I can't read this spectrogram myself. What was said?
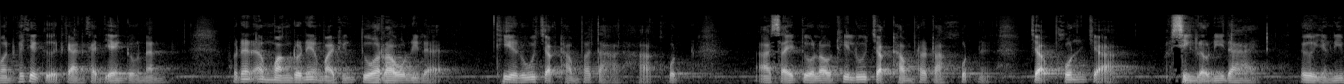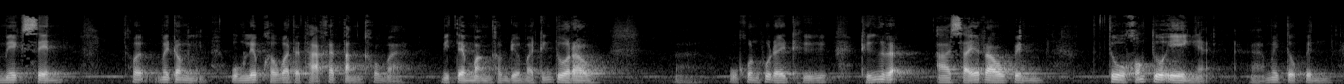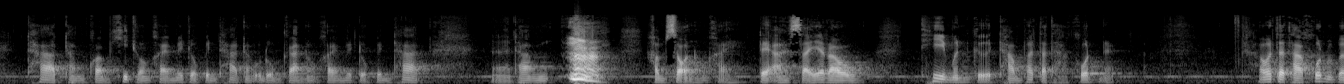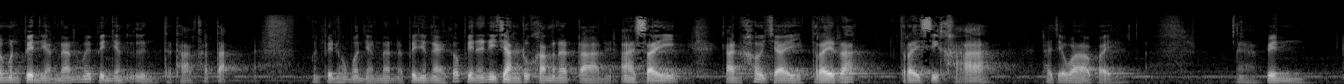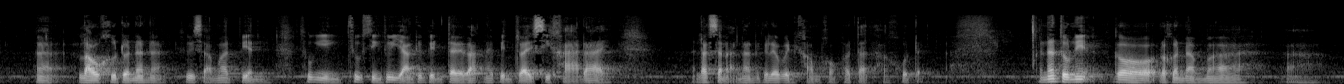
มันก็จะเกิดการขัดแย้งตรงนั้น เพราะฉะนั้นอมังตัวนี้หมายถึงตัวเรานี่แหละ ที่รู้จักทำพระตถาคต อาศัยตัวเราที่รู้จักทำพระตถาคตเนี่ยจะพ้นจาก สิ่งเหล่านี้ได้ เออ อย่างนี้ make sense เพราะไม่ต้องวงเล็บเขาว่าตถาคตังเข้ามา มีแต่มังคำเดียวมาถึงตัวเราบุคคลผู้ใดถือถึงอาศัยเราเป็นตัวของตัวเองเนี่ยไม่ตกเป็นธาตุทางความคิดของใคร ไม่ตกเป็นธาตุทางอุดมการของใคร ไม่ตกเป็นธาตุทางคำสอนของใคร แต่อาศัยเราที่มันเกิดทำพระตถาคตเนี่ย ว่าตถาคตมันเป็นมันเป็นอย่างนั้น ไม่เป็นอย่างอื่นตถาคตะมันเป็นของมันอย่างนั้นเป็นยังไงก็เป็นอนิจจังทุกขังอนัตตาเนี่ยอาศัยการเข้าใจไตรลักษณ์ไตรสิขา ถ้าจะว่าไปเป็นเราคือตัวนั้นน่ะคือสามารถเปลี่ยนทุกอย่างทุกสิ่งทุกอย่างที่เป็นไตรลักษณ์ให้เป็นไตรสิขาได้ ลักษณะนั้นก็เรียกเป็นคำของพระตถาคตอันนั้นตรงนี้ก็เราก็นำมา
